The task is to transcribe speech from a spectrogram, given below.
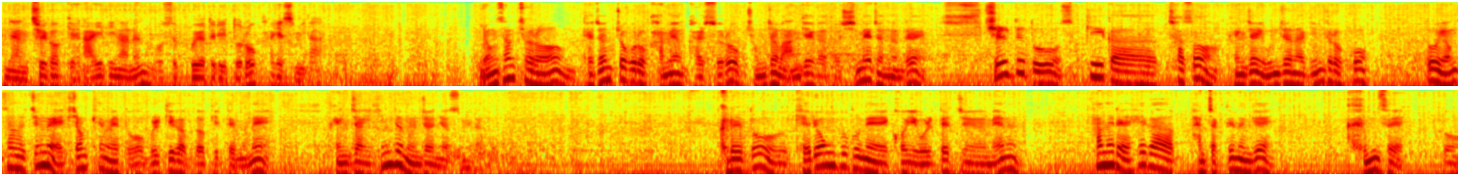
그냥 즐겁게 라이딩하는 모습 보여드리도록 하겠습니다. 영상처럼 대전 쪽으로 가면 갈수록 점점 안개가 더 심해졌는데 실드도 습기가 차서 굉장히 운전하기 힘들었고 또 영상을 찍는 액션캠에도 물기가 묻었기 때문에 굉장히 힘든 운전이었습니다. 그래도 계룡 부근에 거의 올 때쯤에는 하늘에 해가 반짝 뜨는 게 금세 또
